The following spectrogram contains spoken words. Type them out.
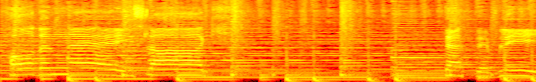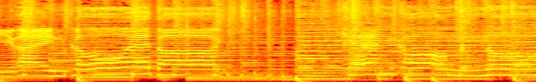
Horden er i slag. Dette blir en blå dag. Hvem kommer nå?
